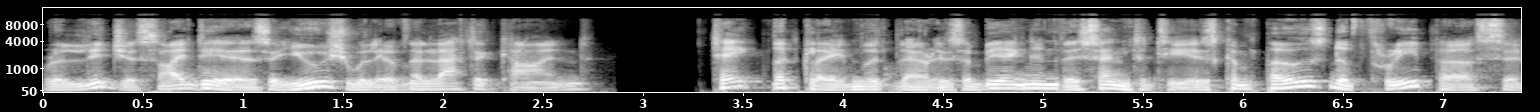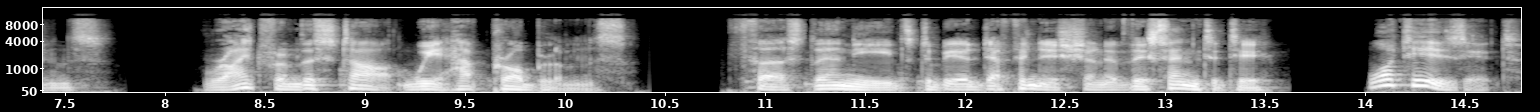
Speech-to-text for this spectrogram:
Religious ideas are usually of the latter kind. Take the claim that there is a being and this entity is composed of three persons. Right from the start we have problems. First, there needs to be a definition of this entity. What is it?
